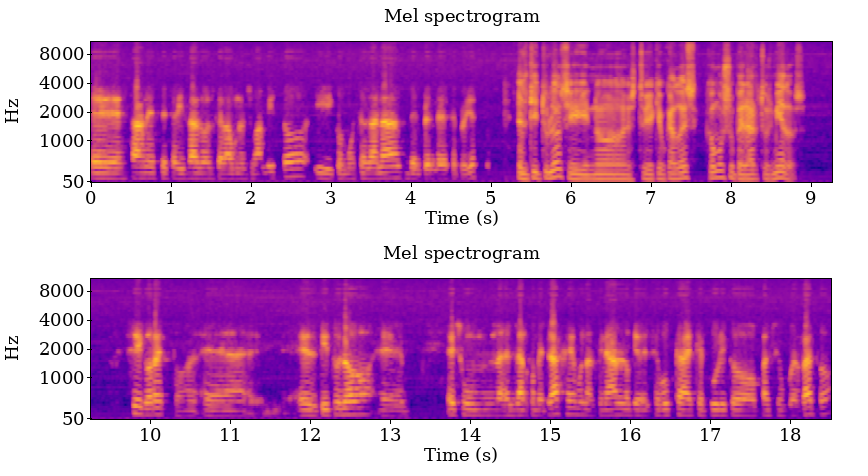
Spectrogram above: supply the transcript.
Eh, están especializados cada uno en su ámbito y con muchas ganas de emprender este proyecto. El título, si no estoy equivocado, es ¿Cómo superar tus miedos? Sí, correcto. Eh, el título es un largometraje, bueno, al final lo que se busca es que el público pase un buen rato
